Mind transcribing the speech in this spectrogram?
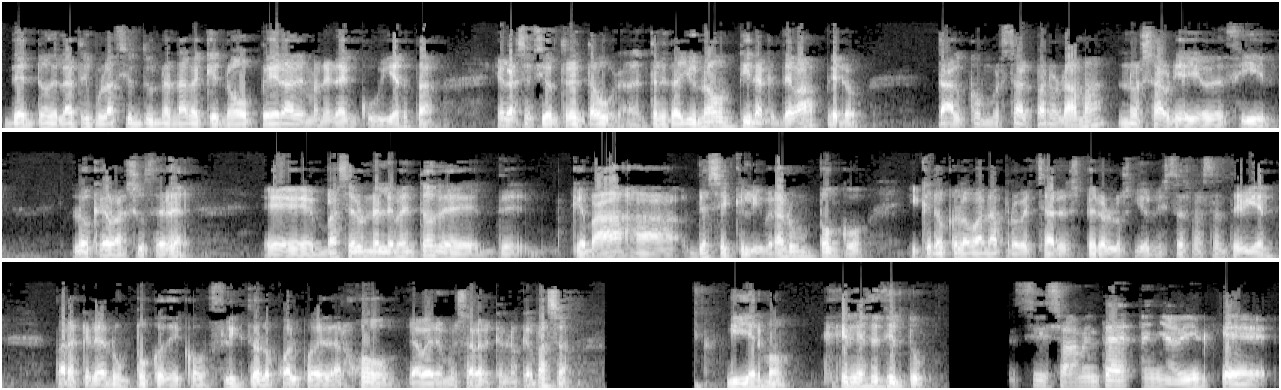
dentro de la tripulación de una nave que no opera de manera encubierta. En la sección 31, 31 aún tira que te va, pero, tal como está el panorama, no sabría yo decir lo que va a suceder. Eh, va a ser un elemento de, que va a desequilibrar un poco y creo que lo van a aprovechar, espero, los guionistas bastante bien para crear un poco de conflicto, lo cual puede dar juego. Ya veremos a ver qué es lo que pasa. Guillermo, ¿qué querías decir tú? Sí, solamente añadir que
